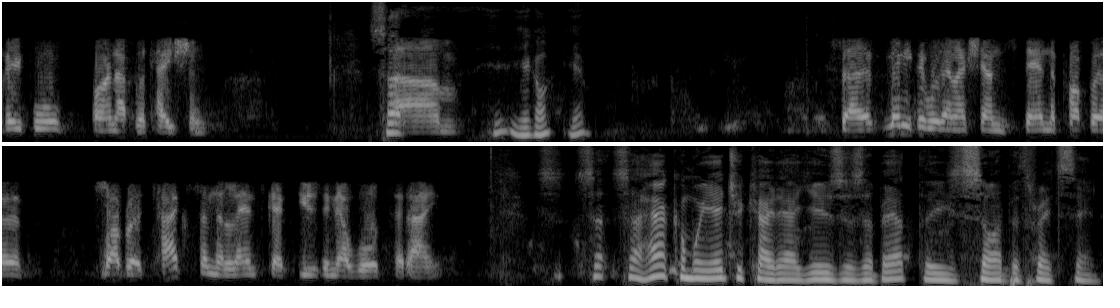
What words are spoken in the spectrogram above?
people, or an application. So, um, you go, yep. So many people don't actually understand the proper cyber attacks and the landscape used in our world today. So, so how can we educate our users about these cyber threats then?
